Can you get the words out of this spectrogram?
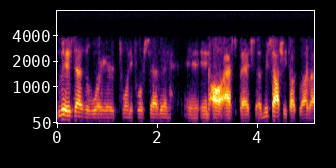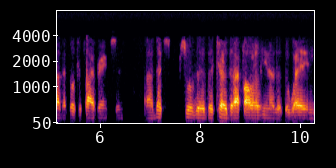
lives as a warrior 24/7 in, in all aspects. Uh, Musashi talked a lot about that Book of Five Rings, and uh, that's sort of the, the code that I follow. You know, the, the way, and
